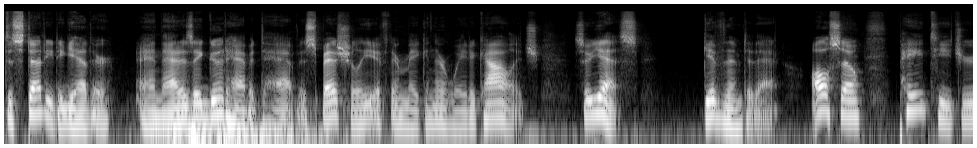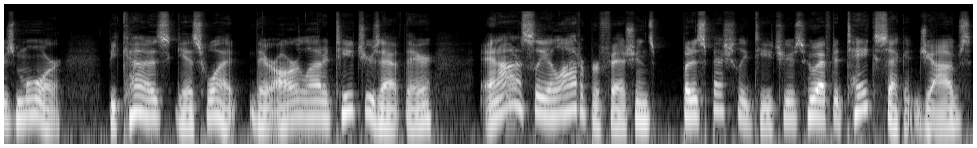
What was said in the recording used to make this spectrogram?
to study together and that is a good habit to have especially if they're making their way to college. So yes give them to that. Also pay teachers more because guess what? There are a lot of teachers out there and honestly, a lot of professions, but especially teachers who have to take second jobs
